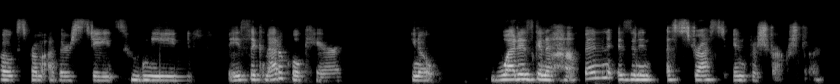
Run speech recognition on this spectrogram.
folks from other states who need basic medical care, you know, what is going to happen is an, a stressed infrastructure.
